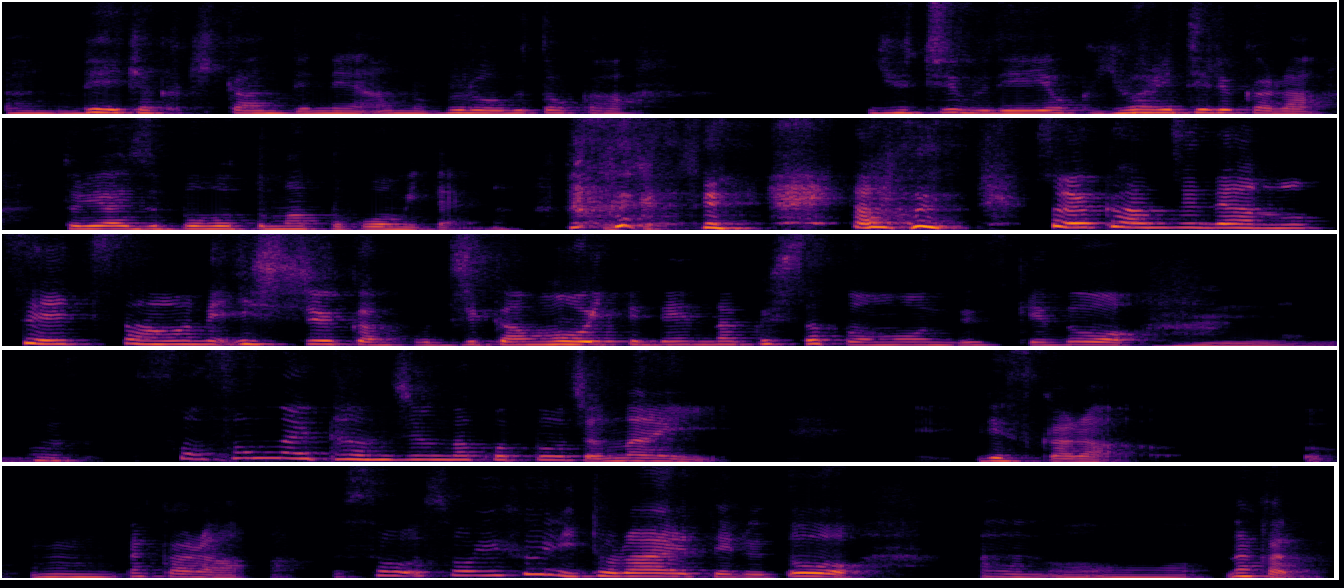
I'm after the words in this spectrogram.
ああの冷却期間ってねあのブログとか YouTube でよく言われてるからとりあえずぼーっと待っとこうみたいな、そういう感じであの誠一さんはね1週間こう時間を置いて連絡したと思うんですけど、うん。そそんなに単純なことじゃないですから、うん、だからそうそういうふうに捉えてるとあのなんか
